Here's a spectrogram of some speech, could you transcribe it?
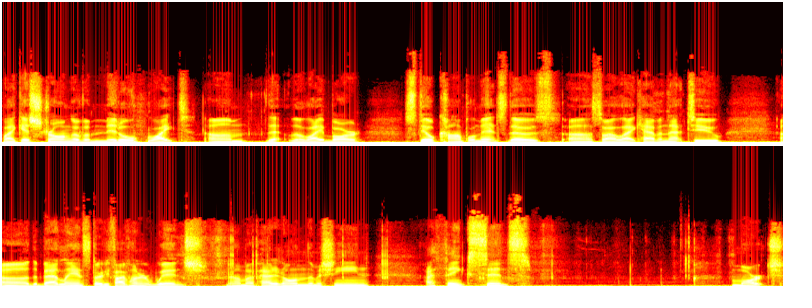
like as strong of a middle light. Um, the, the light bar still complements those uh, so i like having that too. Uh, the badlands 3500 winch um, i've had it on the machine i think since march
